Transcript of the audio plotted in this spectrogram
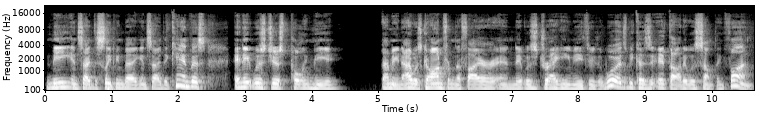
me inside the sleeping bag inside the canvas, and it was just pulling me. I mean, I was gone from the fire and it was dragging me through the woods because it thought it was something fun.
